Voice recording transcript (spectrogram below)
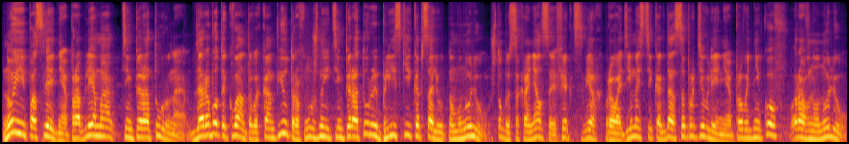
Ну и последняя проблема – температурная. Для работы квантовых компьютеров нужны температуры близкие к абсолютному нулю, чтобы сохранялся эффект сверхпроводимости, когда сопротивление проводников равно нулю.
